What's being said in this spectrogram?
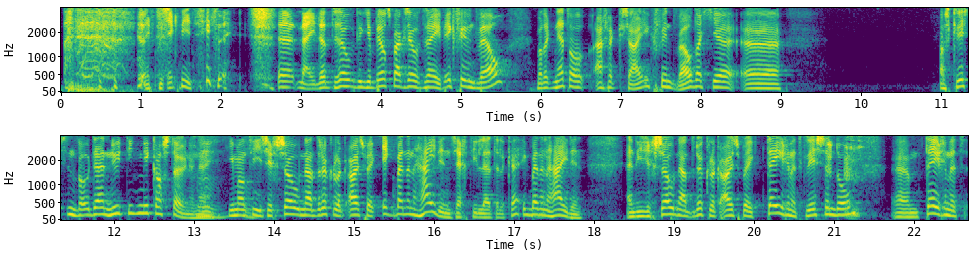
ik, ik niet. Eh, nee, dat is ook, je beeldspraak is overdreven. Ik vind wel, wat ik net al eigenlijk zei, ik vind wel dat je eh, als christen Baudet nu niet meer kan steunen. Nee. Mm. Iemand die zich zo nadrukkelijk uitspreekt. Ik ben een heiden, zegt hij letterlijk. Hè? Ik ben een heiden. En die zich zo nadrukkelijk uitspreekt tegen het christendom, ehm, tegen het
